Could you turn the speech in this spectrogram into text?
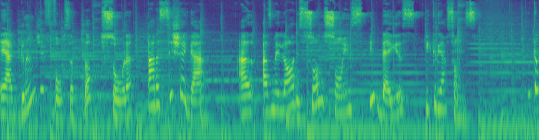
é a grande força propulsora para se chegar às melhores soluções, ideias e criações. Então,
